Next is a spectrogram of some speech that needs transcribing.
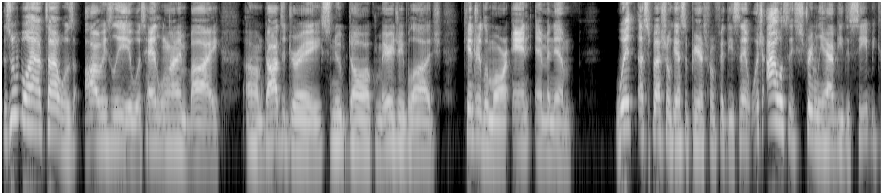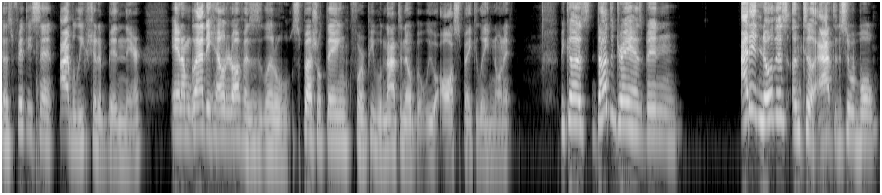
The Super Bowl halftime was obviously it was headlined by um, Dr. Dre, Snoop Dogg, Mary J. Blige, Kendrick Lamar, and Eminem, with a special guest appearance from 50 Cent, which I was extremely happy to see because 50 Cent, I believe, should have been there. And I'm glad they held it off as a little special thing for people not to know, but we were all speculating on it. Because Dr. Dre has been. I didn't know this until after the Super Bowl.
